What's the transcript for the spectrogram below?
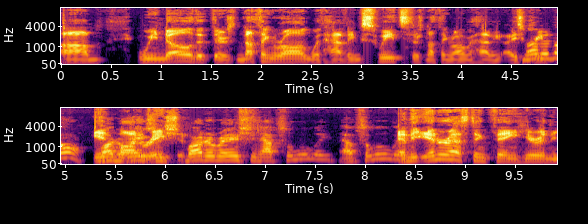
Um, we know that there's nothing wrong with having sweets. There's nothing wrong with having ice cream. Not at all. In moderation. Moderation, moderation absolutely. Absolutely. And the interesting thing here in the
